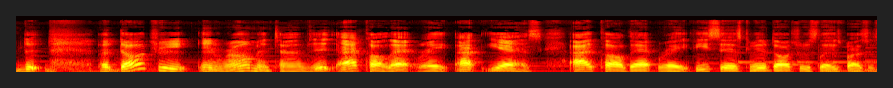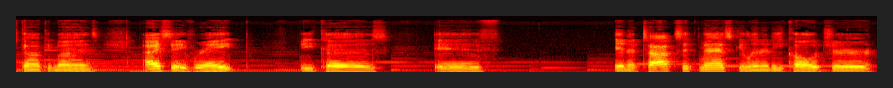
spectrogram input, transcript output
The, adultery in Roman times, it, I call that rape. I, yes, I call that rape. He says commit adultery with slaves, prostitutes, concubines. I say rape because if in a toxic masculinity culture,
